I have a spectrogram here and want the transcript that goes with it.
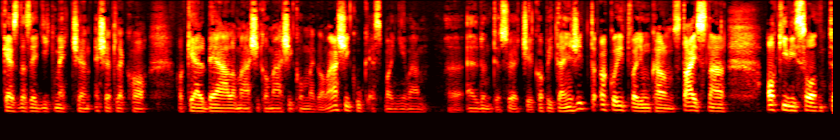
kezd az egyik meccsen, esetleg ha, ha kell beáll a másik a másikon meg a másikuk, ezt majd nyilván eldönti a szövetség kapitány. És itt, akkor itt vagyunk Callum Stice-nál, aki viszont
